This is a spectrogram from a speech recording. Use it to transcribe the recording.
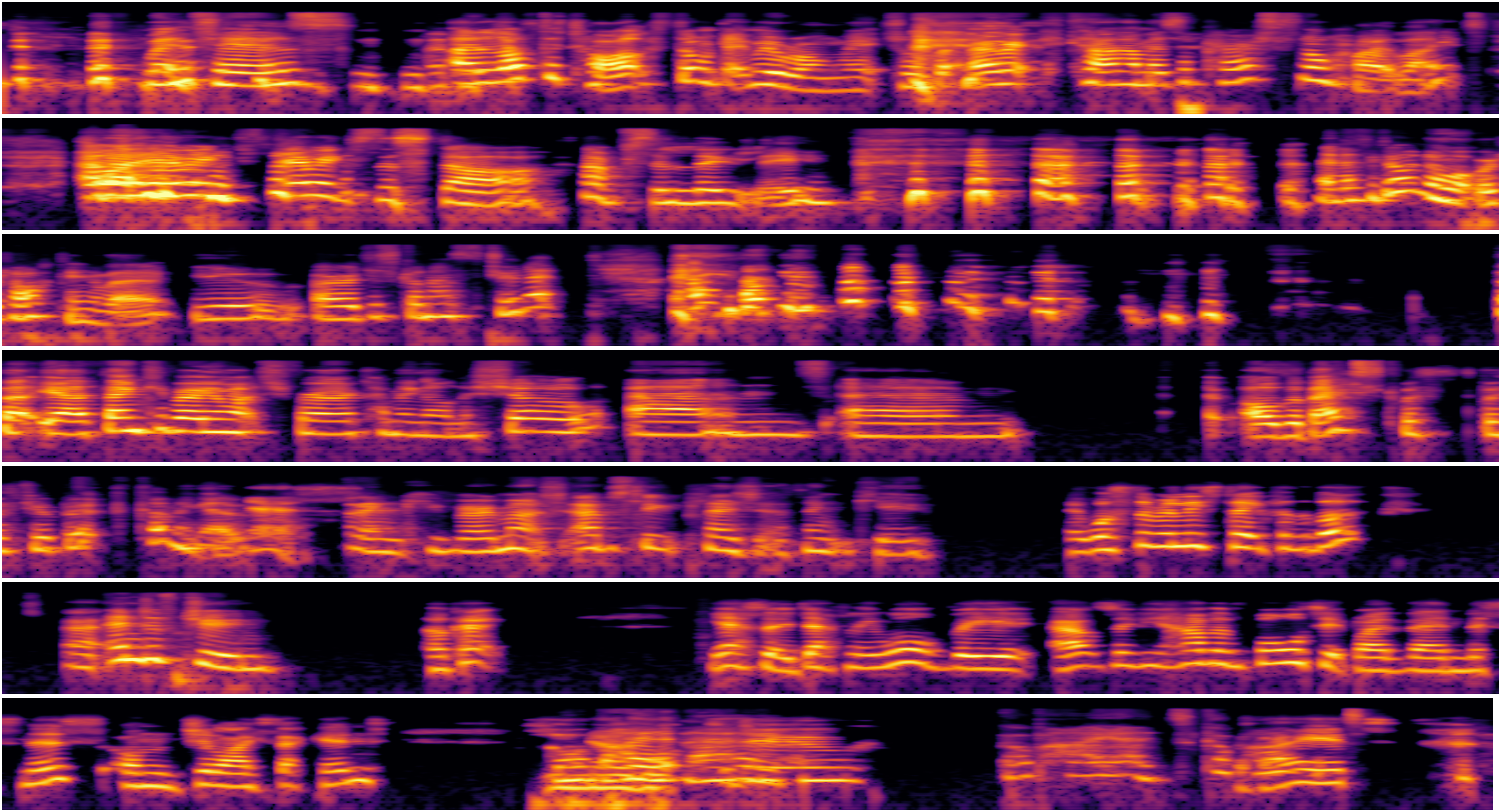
which is I love the talks, don't get me wrong, Rachel, but Eric Cam is a personal highlight. Oh, Um, Eric, Eric's the star. Absolutely. and if you don't know what we're talking about, you are just gonna have to tune in. but yeah, thank you very much for coming on the show and um all the best with with your book coming out. Yes. Thank you very much. Absolute pleasure. Thank you. What's the release date for the book? Uh, end of June. Okay. Yes, it definitely will be out. So if you haven't bought it by then, listeners, on July 2nd, you Go know buy what it to do. Go buy it. Go Go buy, buy it.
